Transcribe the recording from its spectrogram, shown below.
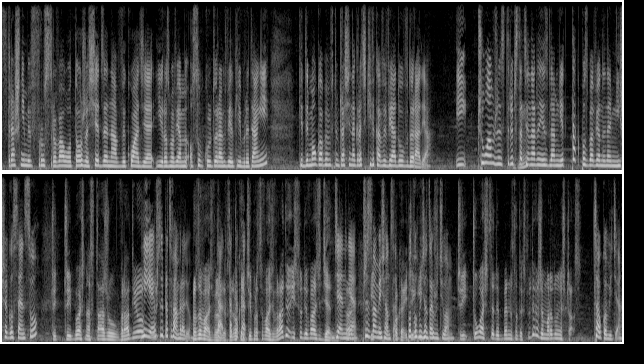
strasznie mnie frustrowało to, że siedzę na wykładzie i rozmawiamy o subkulturach Wielkiej Brytanii, kiedy mogłabym w tym czasie nagrać kilka wywiadów do radia. I czułam, że tryb stacjonarny jest dla mnie tak pozbawiony najmniejszego sensu. Czyli, czyli byłaś na stażu w radio? Nie, ja już wtedy pracowałam w radiu. Pracowałaś w Tak, radio tak, wtedy. tak, Okej, tak. czyli pracowałaś w radio i studiowałaś dziennie. Dziennie, Tak? przez I, dwa miesiące. okej, po czyli- dwóch miesiącach rzuciłam. Czyli czułaś wtedy, będąc na tych studiach, że marnujesz czas. Całkowicie.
